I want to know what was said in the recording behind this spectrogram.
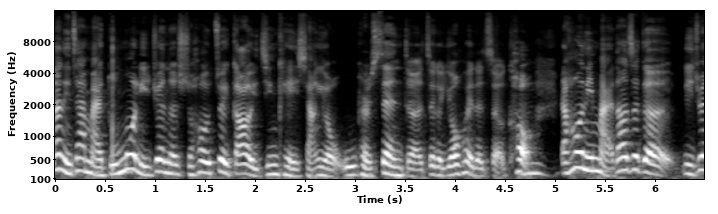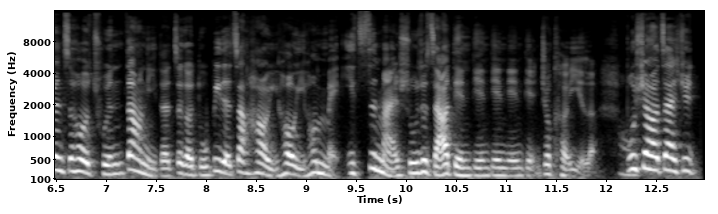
那你在买读墨礼券的时候，最高已经可以享有五 percent 的这个优惠的折扣。嗯、然后你买到这个礼券之后，存到你的这个读币的账号以后，以后每一次买书就只要点点点点点就可以了，不需要再去。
